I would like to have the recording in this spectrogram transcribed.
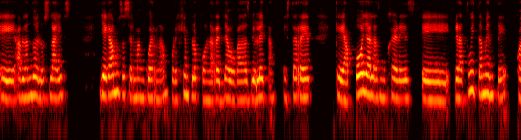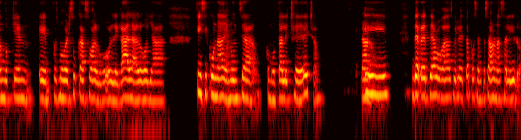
eh, hablando de los lives, llegamos a ser mancuerna, por ejemplo, con la red de abogadas Violeta, esta red que apoya a las mujeres eh, gratuitamente cuando quieren eh, pues mover su caso a algo legal, algo ya físico, una denuncia como tal hecha y derecha. Y de red de abogadas Violeta, pues empezaron a salir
